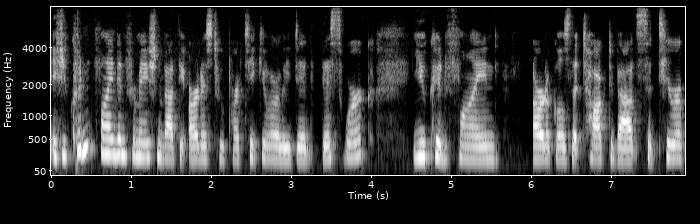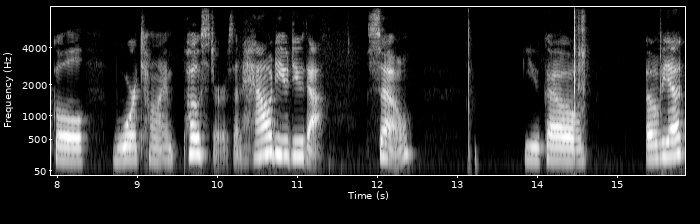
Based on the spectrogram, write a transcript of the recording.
if you couldn't find information about the artist who particularly did this work, you could find articles that talked about satirical wartime posters. And how do you do that? So you go Oviatt,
